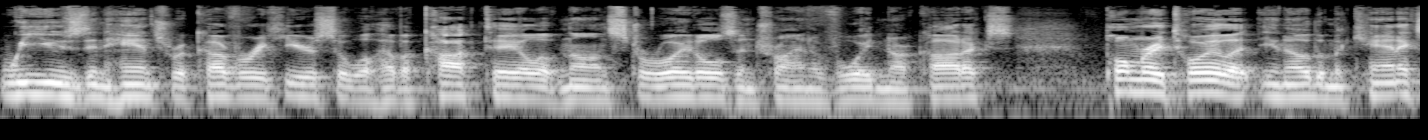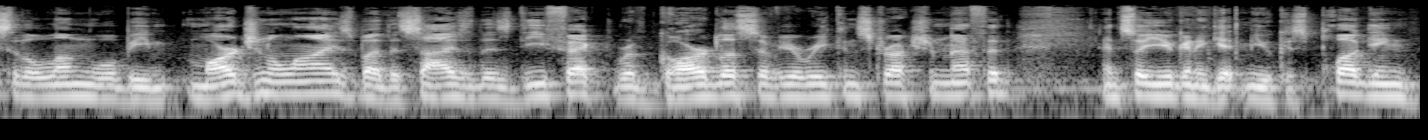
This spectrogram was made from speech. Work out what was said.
We used enhanced recovery here, so we'll have a cocktail of non steroidals and try and avoid narcotics. Pulmonary toilet, you know, the mechanics of the lung will be marginalized by the size of this defect, regardless of your reconstruction method. And so you're going to get mucus plugging.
